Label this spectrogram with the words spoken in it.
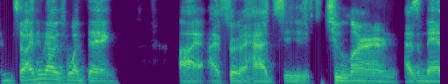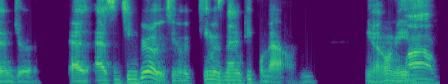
And so I think that was one thing I, I sort of had to, to learn as a manager as, as the team grows. You know, the team is nine people now. And, you know, I mean, wow.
